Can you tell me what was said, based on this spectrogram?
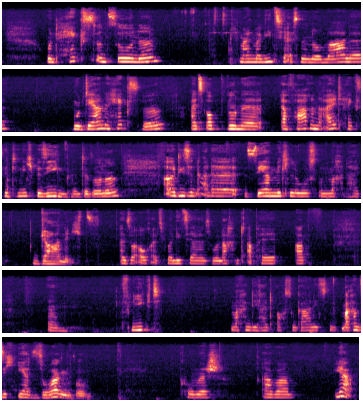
und hext und so, ne? Ich meine, Malizia ist eine normale, moderne Hexe, als ob so eine erfahrene Althexe die nicht besiegen könnte, so, ne? Aber die sind alle sehr mittellos und machen halt gar nichts. Also auch als Malizia so lachend abhält, ab, ähm, fliegt, machen die halt auch so gar nichts machen sich eher Sorgen, so. Komisch. Aber ja.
